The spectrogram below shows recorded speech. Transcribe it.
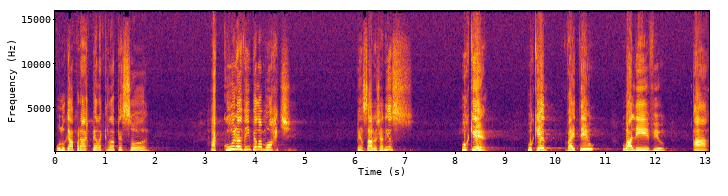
o lugar para aquela pessoa. A cura vem pela morte. Pensaram já nisso? Por quê? Porque vai ter o, o alívio, a,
